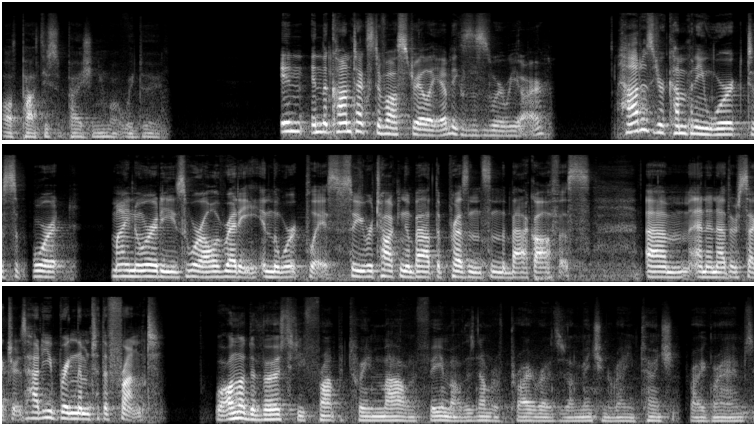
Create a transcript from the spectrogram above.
of participation in what we do. In, in the context of Australia, because this is where we are, how does your company work to support minorities who are already in the workplace? So you were talking about the presence in the back office um, and in other sectors. How do you bring them to the front? Well, on the diversity front between male and female, there's a number of programs, as I mentioned, around internship programs,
